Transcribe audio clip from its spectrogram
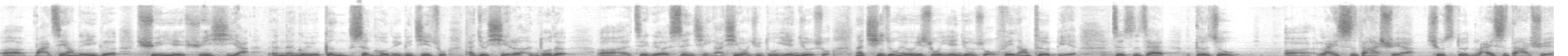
呃把这样的一个学业学习啊，能够有更深厚的一个基础，他就写了很多的呃这个申请啊，希望去读研究所。那其中有一所研究所非常特别，这是在德州，呃，莱斯大学啊，休斯顿莱斯大学，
